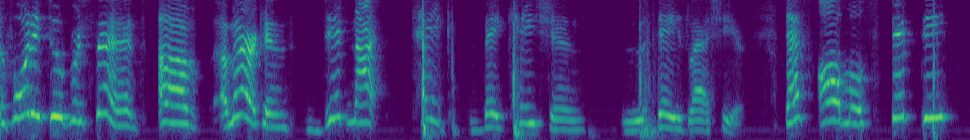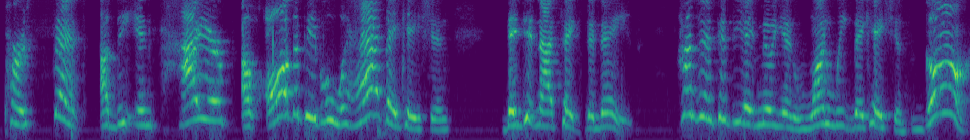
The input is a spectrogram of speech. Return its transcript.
42% of Americans did not take vacation days last year. That's almost 50% of the entire of all the people who had vacation, they did not take the days. 158 million one week vacations gone.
